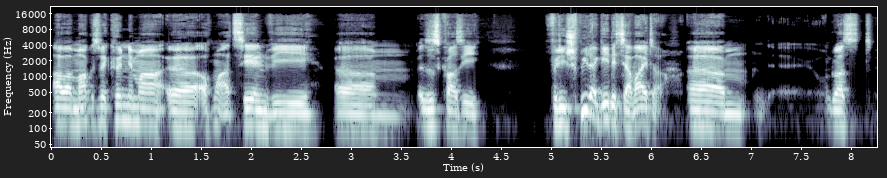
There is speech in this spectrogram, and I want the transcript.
aber Markus, wir können dir mal äh, auch mal erzählen, wie ähm, es ist quasi für die Spieler geht es ja weiter. Ähm, du hast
